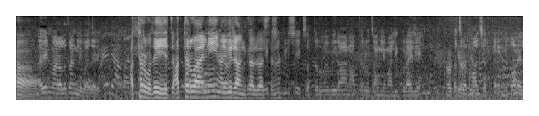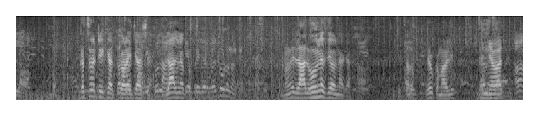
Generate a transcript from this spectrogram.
हा. नवीन मालाला चांगली बाजार आहे. अथर्व ते हेच अथर्व आणि विरांग चालू असतं एकशे ना दीडशे एक सत्तर रुपये विरान अथर्व चांगले माल इकू राहिले ओके. माल शेतकऱ्यांनी तोडायला लावा. कचरा टिकत तोडायचे असं. लाल नको. तोडू नका. मग लाल होऊनच देऊ नका. हा. ठीक आहे चला. येऊ का माऊली? धन्यवाद. हा.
